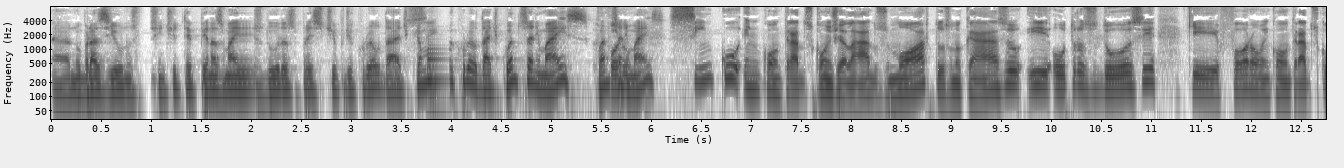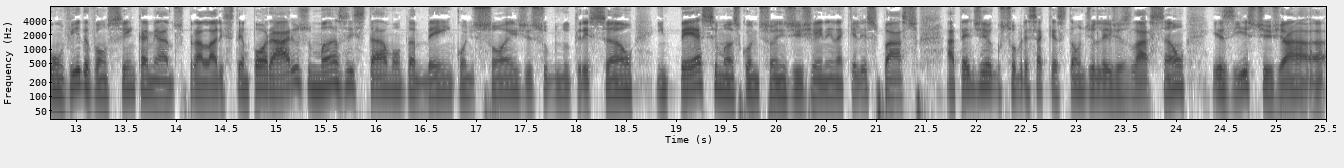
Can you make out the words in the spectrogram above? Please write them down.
Uh, no Brasil, no sentido de ter penas mais duras para esse tipo de crueldade, que Sim. é uma crueldade. Quantos animais? Quantos Foram animais? Cinco encontrados congelados, mortos no caso, e outros 12 que foram encontrados com vida vão ser encaminhados para lares temporários, mas estavam também em condições de subnutrição, em péssimas condições de higiene naquele espaço. Até Diego, sobre essa questão de legislação, existe já,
